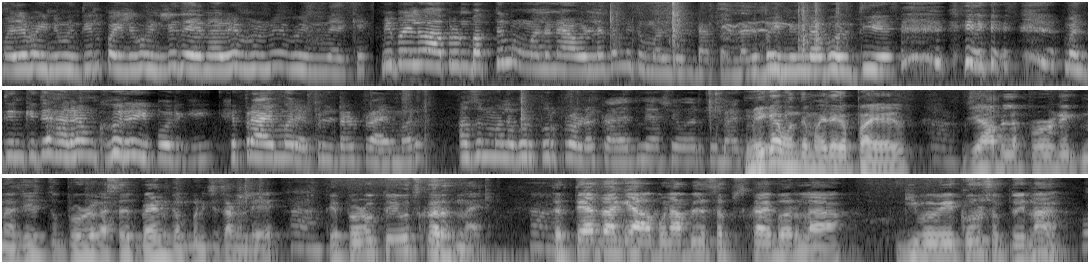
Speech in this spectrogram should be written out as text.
माझ्या बहिणी म्हणतील पहिली बहिणी देणार आहे म्हणून एक एक मी पहिलं वापरून बघते मग मला नाही आवडलं तर मी तुम्हाला देऊन टाकेल. माझ्या बहिणींना बोलतीये. म्हणतील किती हरामखोर आहे ही पोरगी. हे प्रायमर आहे फिल्टर प्रायमर अजून मला भरपूर प्रोडक्ट आलेत मी असे वरती बॅग मी काय म्हणते माहितीये का पायल? जे आपल्या प्रोडक्ट ना जे तू प्रोडक्ट असतात ब्रँड कंपनीचे चांगले. ते प्रोडक्ट तू यूज करत नाही. तर त्या जागी आपण आपल्या सबस्क्रायबरला गिव अवे करू शकतोय ना? हो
